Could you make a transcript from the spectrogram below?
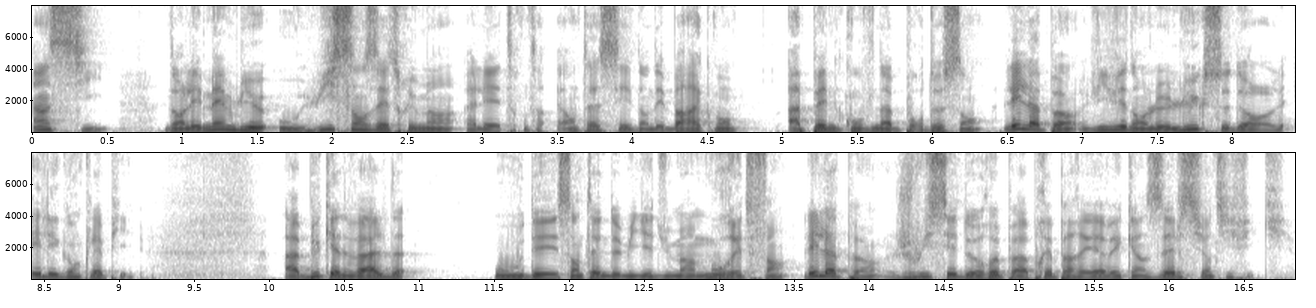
Ainsi, dans les mêmes lieux où 800 êtres humains allaient être enta- entassés dans des baraquements à peine convenables pour 200, les lapins vivaient dans le luxe de leur élégant clapier. À Buchenwald, où des centaines de milliers d'humains mouraient de faim, les lapins jouissaient de repas préparés avec un zèle scientifique.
